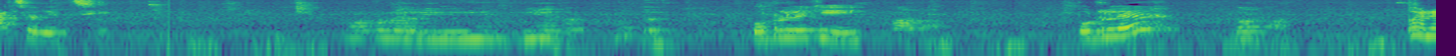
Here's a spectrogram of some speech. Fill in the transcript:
আচ্ছা দিচ্ছি। পটলে কি? পটলের ওখানে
